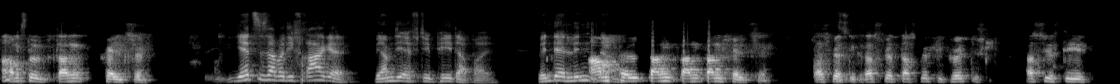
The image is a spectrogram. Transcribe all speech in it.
Ampel, dann fällt sie. Jetzt ist aber die Frage, wir haben die FDP dabei. Wenn der Lindner... Ampel, dann, dann, dann fällt sie. Das wird, die, das wird, das wird die Kröte, das ist die,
